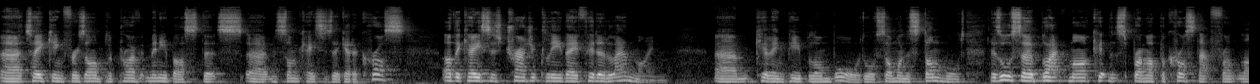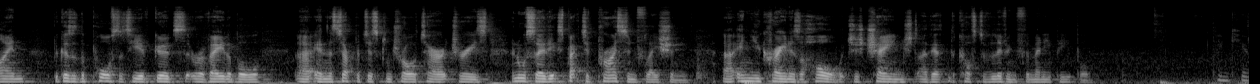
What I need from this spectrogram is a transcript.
uh, taking, for example, a private minibus that's uh, in some cases they get across, other cases tragically they've hit a landmine. Um, killing people on board, or someone has stumbled. There's also a black market that's sprung up across that front line because of the paucity of goods that are available uh, in the separatist controlled territories, and also the expected price inflation uh, in Ukraine as a whole, which has changed uh, the, the, cost of living for many people. Thank you.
